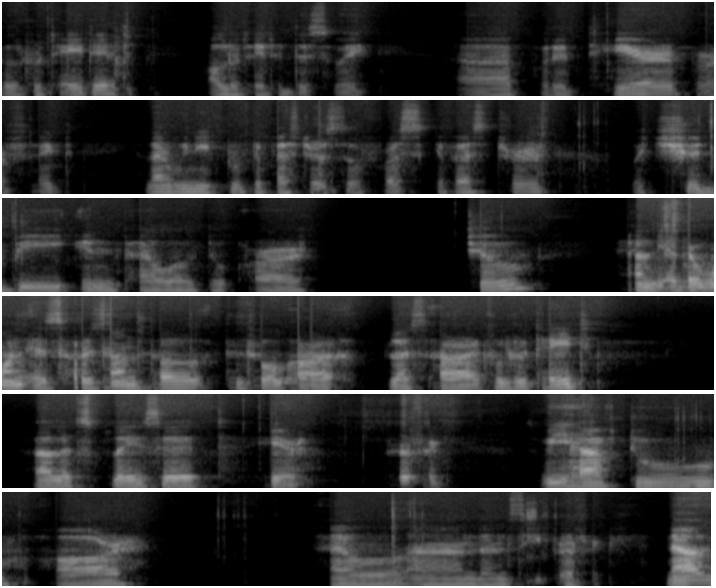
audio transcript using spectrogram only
will rotate it. I'll rotate it this way. Uh, put it here perfect then we need two capacitors so first capacitor which should be in parallel to R2 and the other one is horizontal control R plus R it will rotate. Uh, let's place it here. Perfect. We have two R L and then C. Perfect. Now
